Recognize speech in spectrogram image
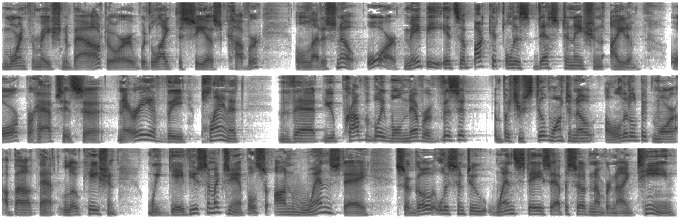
more information about or would like to see us cover, let us know. Or maybe it's a bucket list destination item, or perhaps it's a, an area of the planet that you probably will never visit, but you still want to know a little bit more about that location. We gave you some examples on Wednesday, so go listen to Wednesday's episode number 19.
